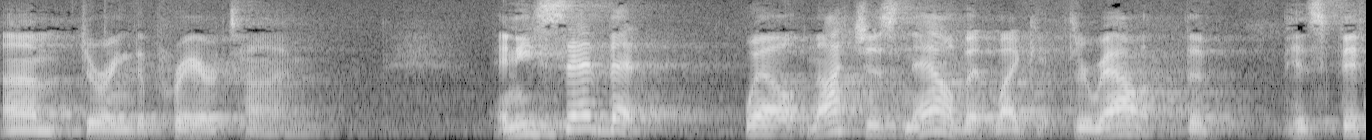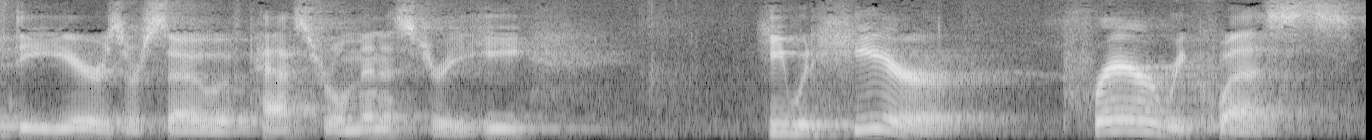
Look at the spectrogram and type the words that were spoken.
um, during the prayer time. And he said that, well, not just now, but like throughout the his 50 years or so of pastoral ministry, he, he would hear prayer requests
